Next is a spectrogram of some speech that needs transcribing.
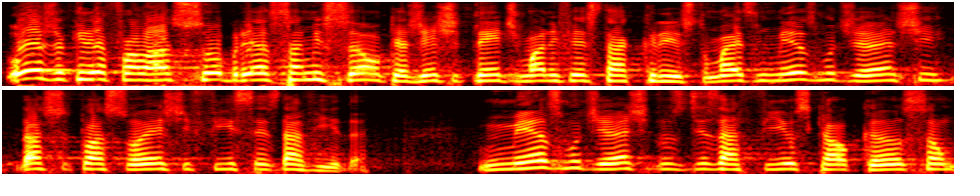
Hoje eu queria falar sobre essa missão que a gente tem de manifestar Cristo, mas mesmo diante das situações difíceis da vida, mesmo diante dos desafios que alcançam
